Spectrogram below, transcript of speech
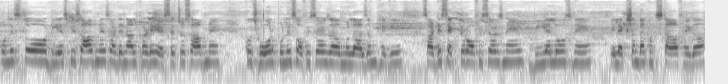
ਪੁਲਿਸ ਤੋਂ ਡੀਐਸਪੀ ਸਾਹਿਬ ਨੇ ਸਾਡੇ ਨਾਲ ਖੜੇ ਐਸਐਚਓ ਸਾਹਿਬ ਨੇ ਕੁਝ ਹੋਰ ਪੁਲਿਸ ਆਫੀਸਰਸ ਮੁਲਾਜ਼ਮ ਹੈਗੇ। ਸਾਡੇ ਸੈਕਟਰ ਆਫੀਸਰਸ ਨੇ ਬੀਐਲਓਸ ਨੇ ਇਲੈਕਸ਼ਨ ਦਾ ਕੁਝ ਸਟਾਫ ਹੈਗਾ।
